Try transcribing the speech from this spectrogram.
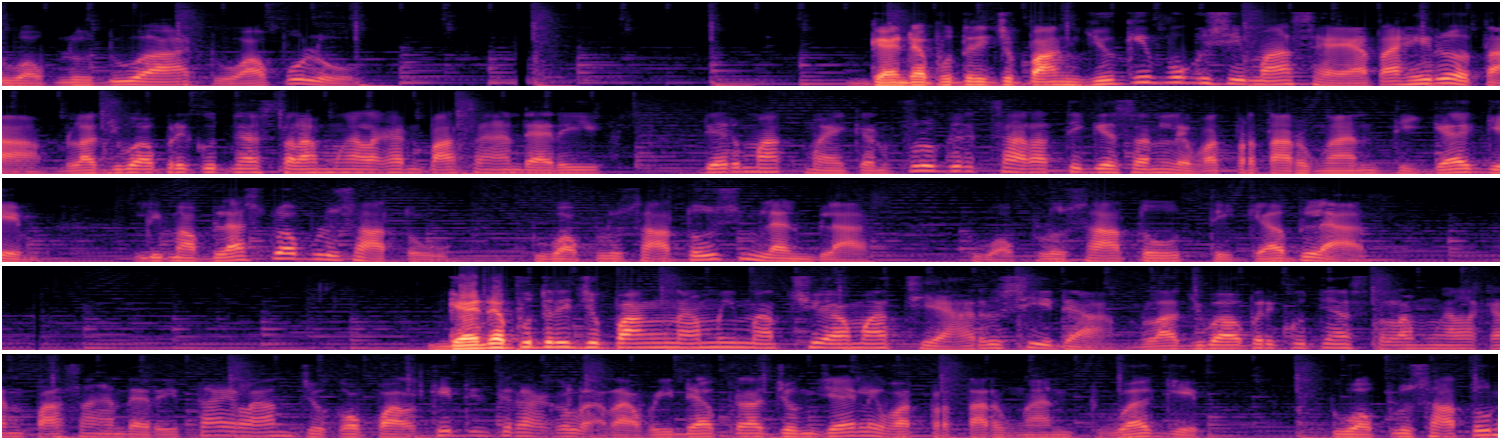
22-20. Ganda putri Jepang Yuki Fukushima Sayata Hirota melaju babak berikutnya setelah mengalahkan pasangan dari Denmark Maiken Frugert Sarah Tigesen lewat pertarungan 3 game 15-21, 21-19, 21-13. Ganda putri Jepang Nami Matsuyama Chiharu Shida melaju babak berikutnya setelah mengalahkan pasangan dari Thailand Joko Palkit Tirakul Rawida Prajongjai lewat pertarungan 2 game 21-16,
